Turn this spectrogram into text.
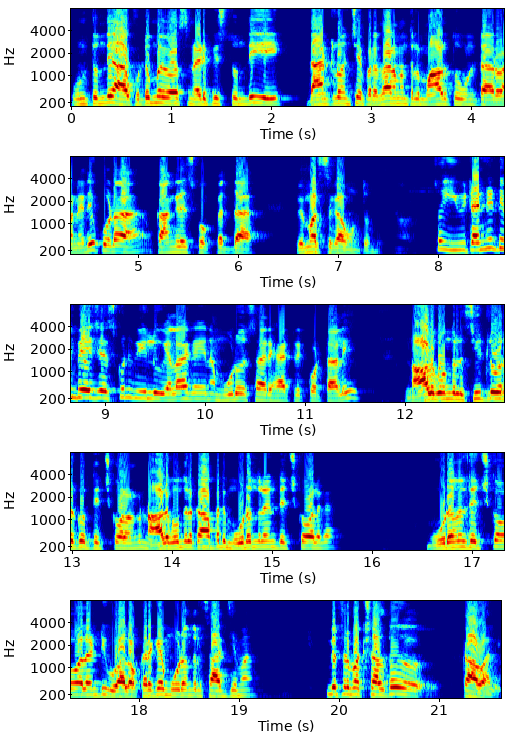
ఉంటుంది ఆ కుటుంబ వ్యవస్థ నడిపిస్తుంది దాంట్లోంచే ప్రధానమంత్రులు మారుతూ ఉంటారు అనేది కూడా కాంగ్రెస్కి ఒక పెద్ద విమర్శగా ఉంటుంది. సో ఈ వీటన్నిటిని బేస్ చేసుకుని వీళ్ళు ఎలాగైనా మూడోసారి హ్యాట్రిక్ కొట్టాలి. నాలుగు వందల సీట్ల వరకు తెచ్చుకోవాలనుకో నాలుగు వందలు కాకపోతే మూడు వందలని తెచ్చుకోవాలిగా. మూడు వందలు తెచ్చుకోవాలంటే వాళ్ళ ఒక్కరికే మూడు వందలు సాధ్యమా? మిత్రపక్షాలతో కావాలి.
